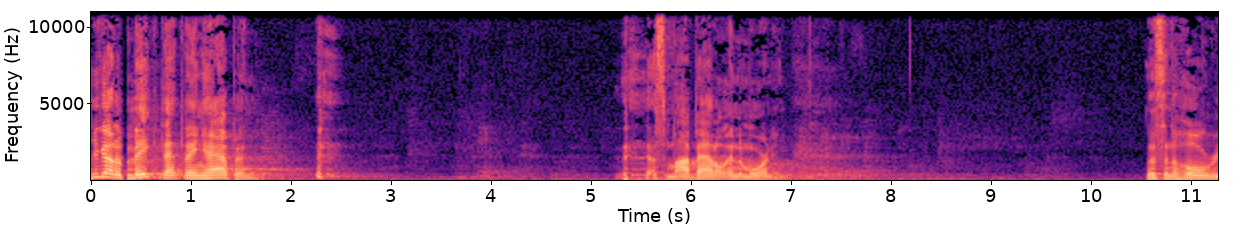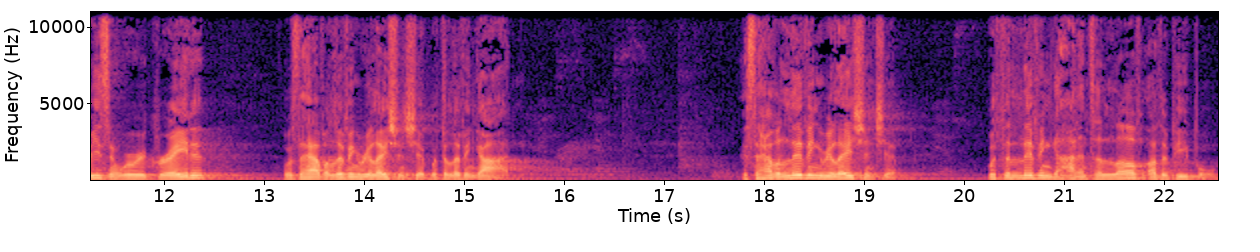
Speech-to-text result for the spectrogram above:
you gotta make that thing happen. That's my battle in the morning. Listen, the whole reason we were created was to have a living relationship with the living God. It's to have a living relationship with the living God and to love other people.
